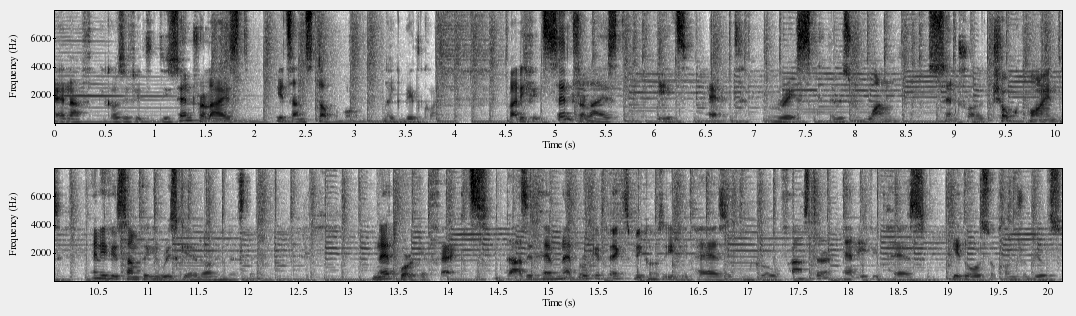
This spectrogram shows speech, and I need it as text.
enough? Because if it's decentralized, it's unstoppable, like Bitcoin. But if it's centralized, it's at risk. There is one central choke point, and if it's something risky, I don't invest in it. Network effects. Does it have network effects? Because if it has, it will grow faster, and if it has, it also contributes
